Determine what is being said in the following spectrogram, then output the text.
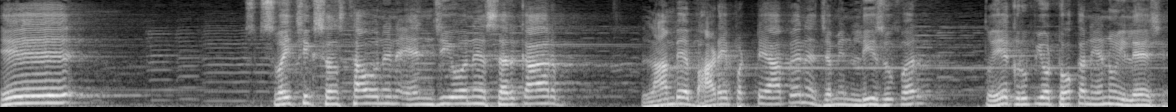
એ સ્વૈચ્છિક સંસ્થાઓને એનજીઓને સરકાર લાંબે ભાડે પટ્ટે આપે ને જમીન લીઝ ઉપર, તો એક રૂપિયો ટોકન એનું લે છે.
